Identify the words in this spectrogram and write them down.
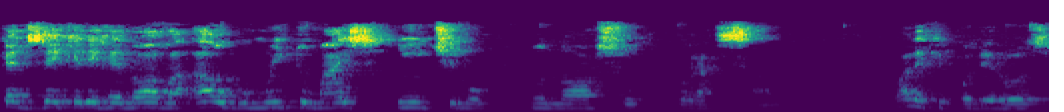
quer dizer que ele renova algo muito mais íntimo no nosso coração. Olha que poderoso.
